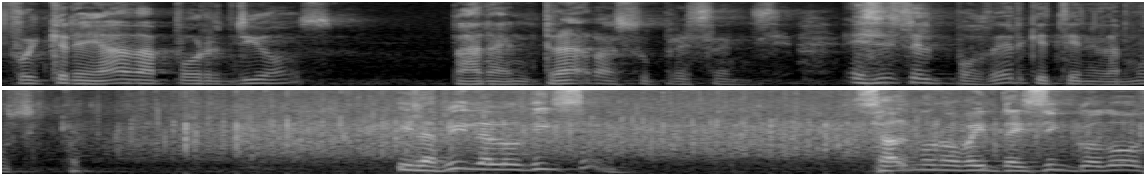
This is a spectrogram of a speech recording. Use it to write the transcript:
fue creada por Dios para entrar a su presencia. Ese es el poder que tiene la música. Y la Biblia lo dice. Salmo 95.2,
